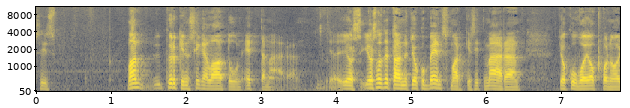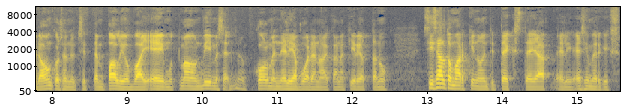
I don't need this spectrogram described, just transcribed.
siis mä oon pyrkinyt sekä laatuun että määrään. Ja jos, jos otetaan nyt joku benchmarkki sit määrään, joku voi opponoida, onko se nyt sitten paljon vai ei, mutta mä oon viimeisen kolmen, neljän vuoden aikana kirjoittanut sisältömarkkinointitekstejä, eli esimerkiksi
